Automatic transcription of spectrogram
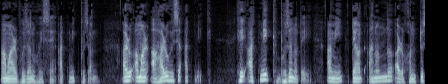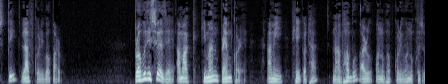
আমাৰ ভোজন হৈছে আম্মিক ভোজন আৰু আমাৰ আহাৰো হৈছে আম্মিক সেই আম্মিক ভোজনতেই আমি তেওঁত আনন্দ আৰু সন্তুষ্টি লাভ কৰিব পাৰো। প্ৰভু যীশুৱে যে আমাক কিমান প্ৰেম কৰে আমি সেই কথা নাভাবো আৰু অনুভৱ কৰিব নোখোজো।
